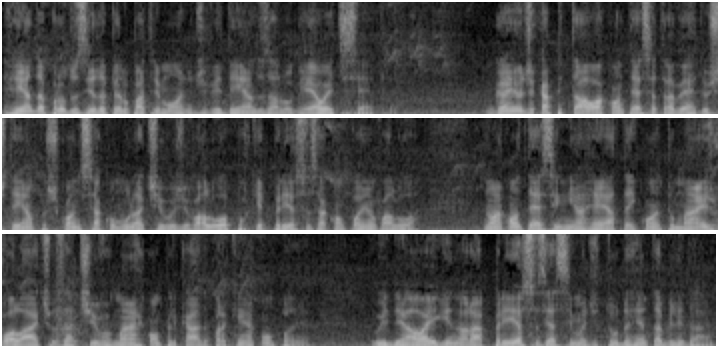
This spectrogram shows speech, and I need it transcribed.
renda produzida pelo patrimônio, dividendos, aluguel, etc. Ganho de capital acontece através dos tempos quando se acumula ativos de valor porque preços acompanham o valor. Não acontece em linha reta e quanto mais volátil os ativos, mais complicado para quem acompanha. O ideal é ignorar preços e, acima de tudo, rentabilidade.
